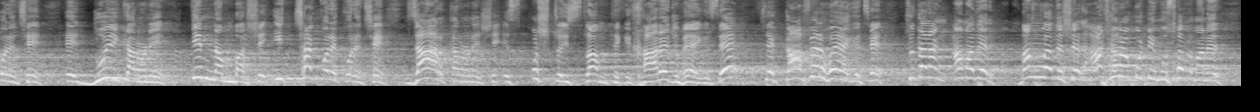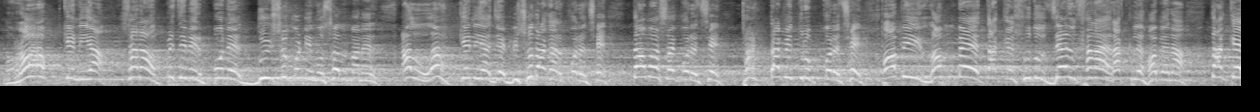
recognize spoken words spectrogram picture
করেছে। এই দুই কারণে। তিন নম্বর, সে ইচ্ছা করে করেছে, যার কারণে সে স্পষ্ট ইসলাম থেকে খারেজ হয়ে গেছে, সে কাফের হয়ে গেছে। সুতরাং আমাদের বাংলাদেশের আঠারো কোটি মুসলমানের রবকে নিয়ে সারা পৃথিবীর পনে দুইশো কোটি মুসলমানের আল্লাহকে নিয়ে যে বিশুদাগার করেছে, তামাশা করেছে, ঠাট্টা বিদ্রুপ করেছে, অবিলম্বে তাকে শুধু জেলখানায় রাখলে হবে না, তাকে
